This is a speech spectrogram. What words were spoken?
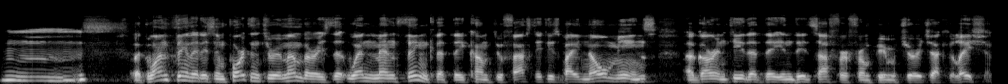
Hmm. But one thing that is important to remember is that when men think that they come too fast, it is by no means a guarantee that they indeed suffer from premature ejaculation.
